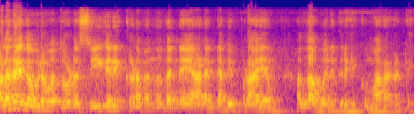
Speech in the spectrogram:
വളരെ ഗൗരവത്തോടെ സ്വീകരിക്കണമെന്ന് തന്നെയാണ് എന്റെ അഭിപ്രായം. അള്ളാഹു അനുഗ്രഹിക്കുമാറാകട്ടെ.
